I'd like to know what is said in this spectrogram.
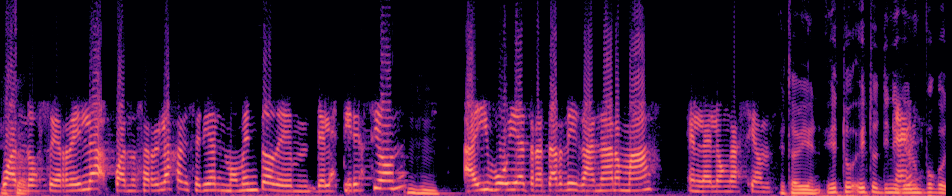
cuando se relaja, cuando se relaja, que sería el momento de, la expiración, ahí voy a tratar de ganar más en la elongación. Está bien. Esto esto tiene que ver ¿Eh? un poco,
